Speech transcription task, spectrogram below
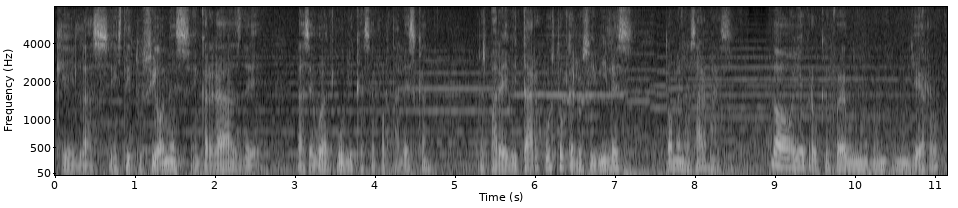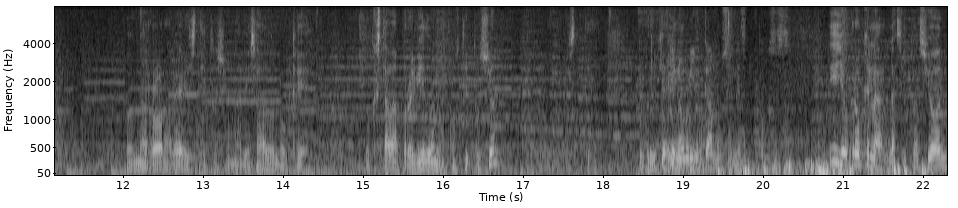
que las instituciones encargadas de la seguridad pública se fortalezcan, pues para evitar justo que los civiles tomen las armas. No, yo creo que fue un, un- un hierro, fue un error haber institucionalizado lo que, lo que estaba prohibido en la Constitución. Este, yo creo ¿Por qué no brincamos en ese entonces? y yo creo que la, la situación,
